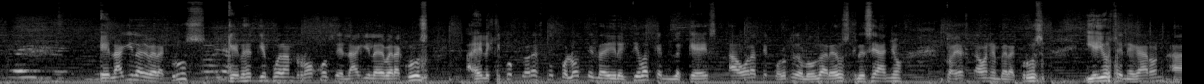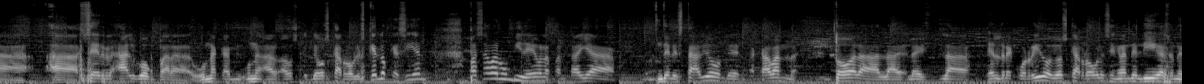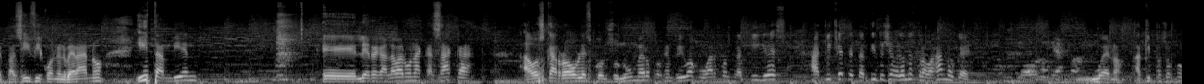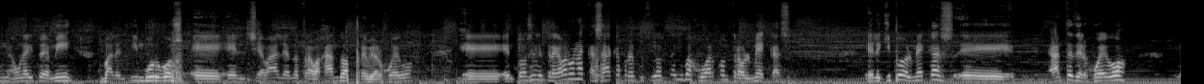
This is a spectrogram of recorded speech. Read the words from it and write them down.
el Águila de Veracruz, que en ese tiempo eran rojos del Águila de Veracruz, el equipo que ahora es Tecolote, la directiva que, que es ahora Tecolote de los Laredos, en ese año todavía estaban en Veracruz y ellos se negaron a, hacer algo para una, una de Oscar Robles. ¿Qué es lo que hacían? Pasaban un video en la pantalla del estadio donde destacaban todo el recorrido de Oscar Robles en grandes ligas, en el Pacífico, en el verano, y también eh, le regalaban una casaca a Oscar Robles con su número, por ejemplo, iba a jugar contra Tigres. Aquí que te tantito chaval trabajando o qué? Bueno, aquí pasó con, a un ladito de mí Valentín Burgos, eh, el Cheval anda trabajando previo al juego. Eh, entonces le entregaban una casaca, por ejemplo, iba a jugar contra Olmecas. El equipo de Olmecas, eh, antes del juego,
